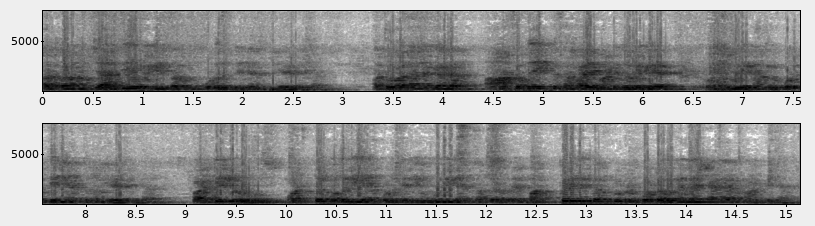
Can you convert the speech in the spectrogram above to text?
ಅಥವಾ ನಮ್ಮ ಜಾತಿಯವರಿಗೆ ಇಂಥದ್ದು ಕೊಡುತ್ತೇನೆ ಅಂತ ಹೇಳಿಲ್ಲ. ಅಥವಾ ನನಗೆ ಆ ಸಮಯಕ್ಕೆ ಸಹಾಯ ಮಾಡಿದವರಿಗೆ ಒಂಚೂರು ಏನಾದರೂ ಕೊಡ್ತೀನಿ ಅಂತಲೂ ಹೇಳಿಲ್ಲ. ಪಾಟೀಲರು ಮೊಟ್ಟ ಮೊದಲು ಏನು ಕೊಡ್ತೀನಿ ಊರಿಗೆ ಅಂತಂದ್ರೆ ಮಕ್ಕಳಿಗೆ ಕಂಪ್ಯೂಟರ್ ಕೊಟ್ಟು ಅವನ್ನೆಲ್ಲ ಮಾಡ್ತೀನಿ ಅಂತ.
